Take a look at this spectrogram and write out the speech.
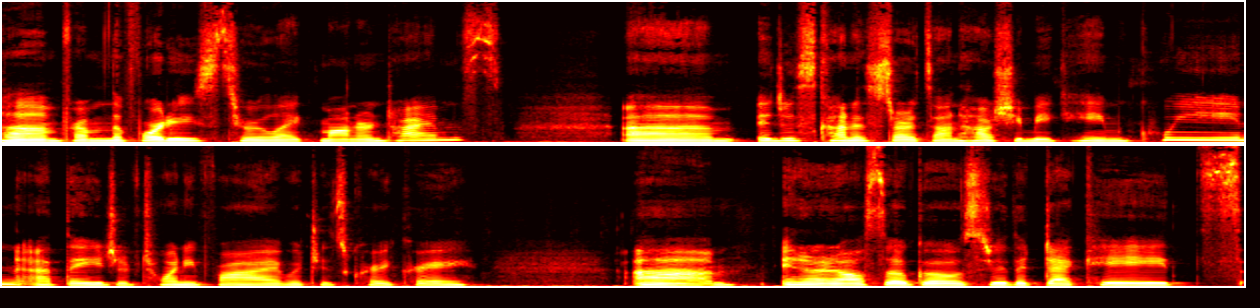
um, from the 40s through like modern times. Um, it just kind of starts on how she became queen at the age of 25, which is cray cray. Um, and it also goes through the decades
